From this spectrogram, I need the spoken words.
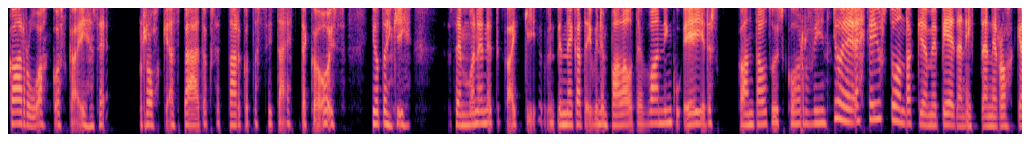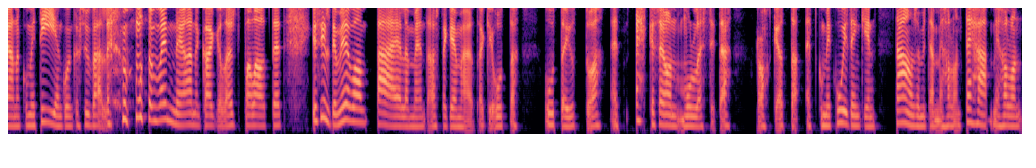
karua, koska eihän se rohkeat päätökset tarkoita sitä, ettäkö olisi jotenkin semmoinen, että kaikki negatiivinen palaute vaan niin kuin ei edes kantautuisi korviin. Joo, ja ehkä just tuon takia me pietän itseäni rohkeana, kun me tiedän kuinka syvälle mulla menee aina kaikenlaiset palautteet. Ja silti me vaan pääelämeen taas tekemään jotakin uutta, uutta juttua. Et ehkä se on mulle sitä – rohkeutta, että kun me kuitenkin, tämä on se mitä me haluan tehdä, me haluan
